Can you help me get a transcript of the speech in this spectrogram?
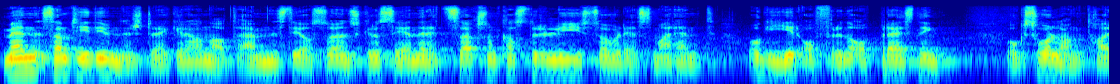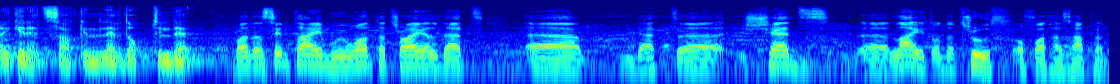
Men samtidig understreker han at Amnesty også ønsker å se en rettssak som kaster lys over det som har hendt, og gir ofrene oppreisning. Og så langt har ikke rettssaken levd opp til det. Uh, that uh, sheds uh, light on the truth of what has happened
